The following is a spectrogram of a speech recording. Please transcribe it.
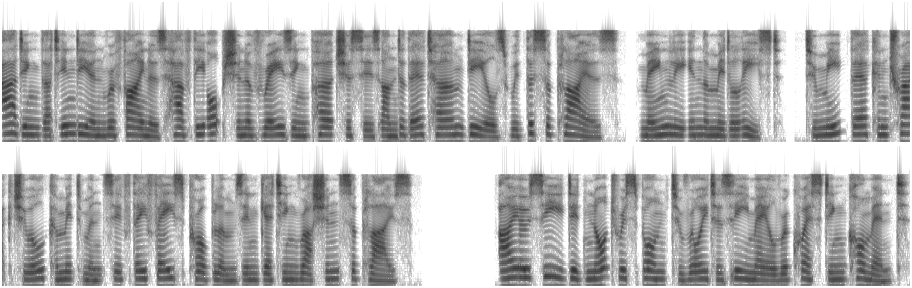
adding that Indian refiners have the option of raising purchases under their term deals with the suppliers, mainly in the Middle East, to meet their contractual commitments if they face problems in getting Russian supplies. IOC did not respond to Reuters' email requesting comment.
